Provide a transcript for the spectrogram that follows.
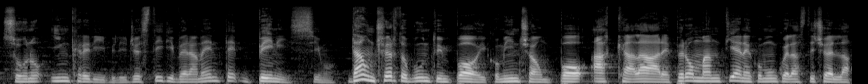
sono incredibili, gestiti veramente benissimo. Da un certo punto in poi comincia un po' a calare, però mantiene comunque l'asticella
